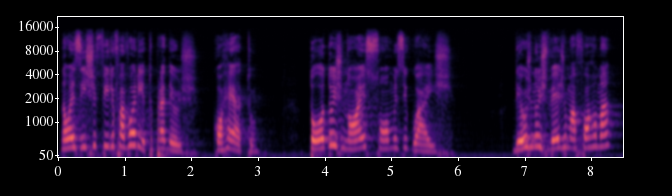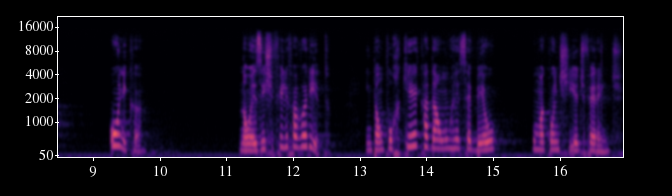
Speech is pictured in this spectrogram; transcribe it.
Não existe filho favorito para Deus, correto? Todos nós somos iguais. Deus nos vê de uma forma única. Não existe filho favorito. Então, por que cada um recebeu uma quantia diferente?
